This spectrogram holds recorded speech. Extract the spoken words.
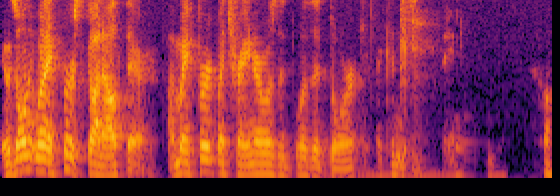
it was only when I first got out there. My first, my trainer was a was a dork. I couldn't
